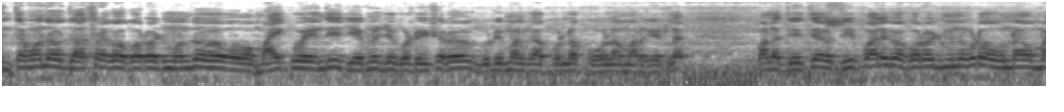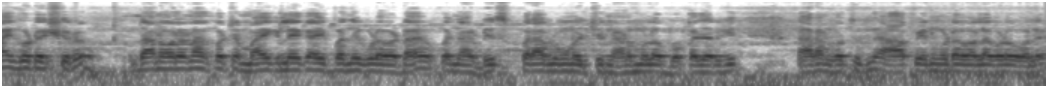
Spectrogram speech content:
ఇంతకుముందు దసరాకు ఒక రోజు ముందు మైక్ పోయింది. జేబు నుంచి కొట్టేశారు. గుడిమల్ కపూర్లో పూల మార్కెట్లో. మళ్ళీ దీప దీపావళికి ఒక రోజు ముందు కూడా ఉన్న మైక్ కొట్టేశారు. దానివల్ల నాకు కొంచెం మైక్ లేక ఇబ్బంది కూడా పడ్డా. కొంచెం డిస్క్ ప్రాబ్లం కూడా వచ్చింది. నడుములో బొక్క జరిగి నరంకి వస్తుంది ఆ పెయిన్ కూడా వల్ల కూడా పోలే.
